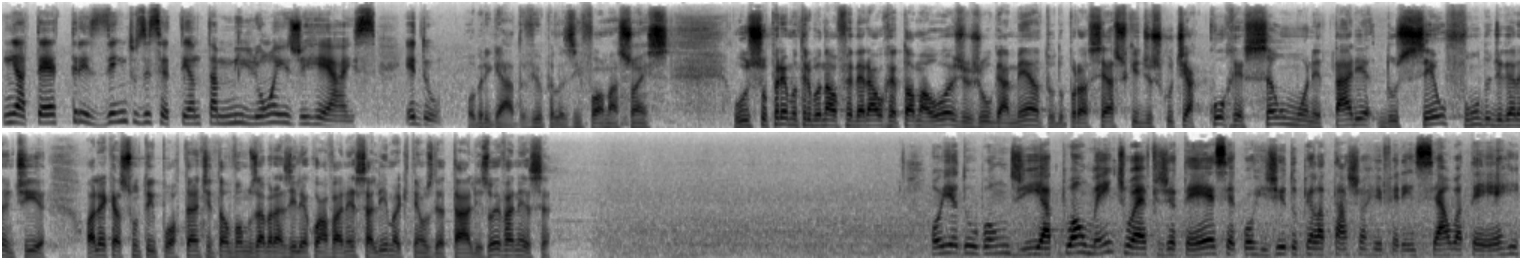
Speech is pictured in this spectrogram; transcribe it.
em até 370 milhões de reais. Edu. Obrigado, viu, pelas informações. O Supremo Tribunal Federal retoma hoje o julgamento do processo que discute a correção monetária do seu fundo de garantia. Olha que assunto importante, então vamos a Brasília com a Vanessa Lima, que tem os detalhes. Oi, Vanessa. Oi, Edu, bom dia. Atualmente, o FGTS é corrigido pela taxa referencial ATR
